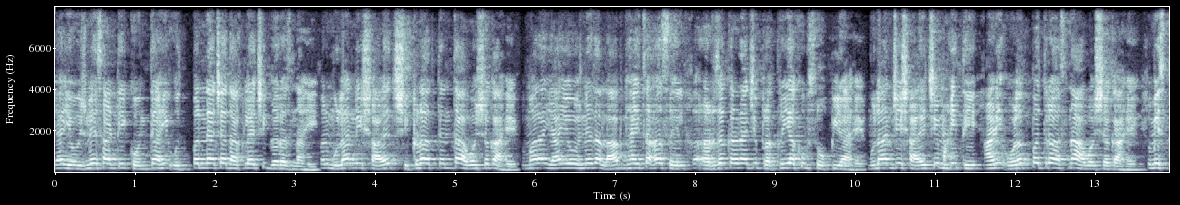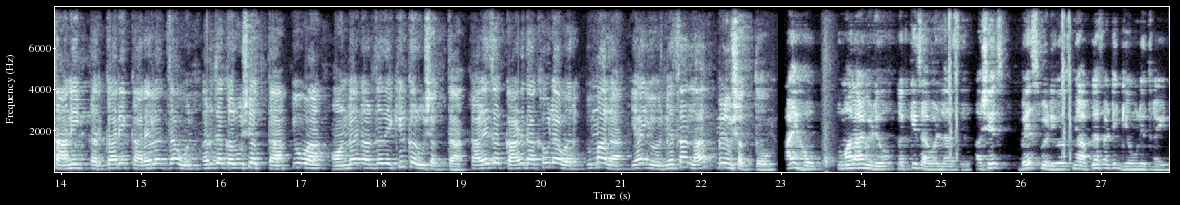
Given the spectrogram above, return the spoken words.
या योजनेसाठी कोणत्याही उत्पन्नाच्या दाखल्याची गरज नाही. पण मुलांनी शाळेत शिकणं अत्यंत आवश्यक आहे. तुम्हाला या योजनेचा लाभ घ्यायचा असेल तर अर्ज करण्याची प्रक्रिया खूप सोपी आहे. मुलांची शाळेची माहिती आणि ओळखपत्र असणं आवश्यक आहे. तुम्ही स्थानिक सरकारी कार्यालयात जाऊन अर्ज करू शकता किंवा ऑनलाईन अर्ज देखील करू शकता. शाळेचं कार्ड दाखवल्यावर तुम्हाला या योजनेचा लाभ मिळू शकतो. आय होप तुम्हाला हा व्हिडिओ नक्कीच आवडला असेल. असेच बेस्ट व्हिडिओज मी आपल्यासाठी घेऊन येत राहील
